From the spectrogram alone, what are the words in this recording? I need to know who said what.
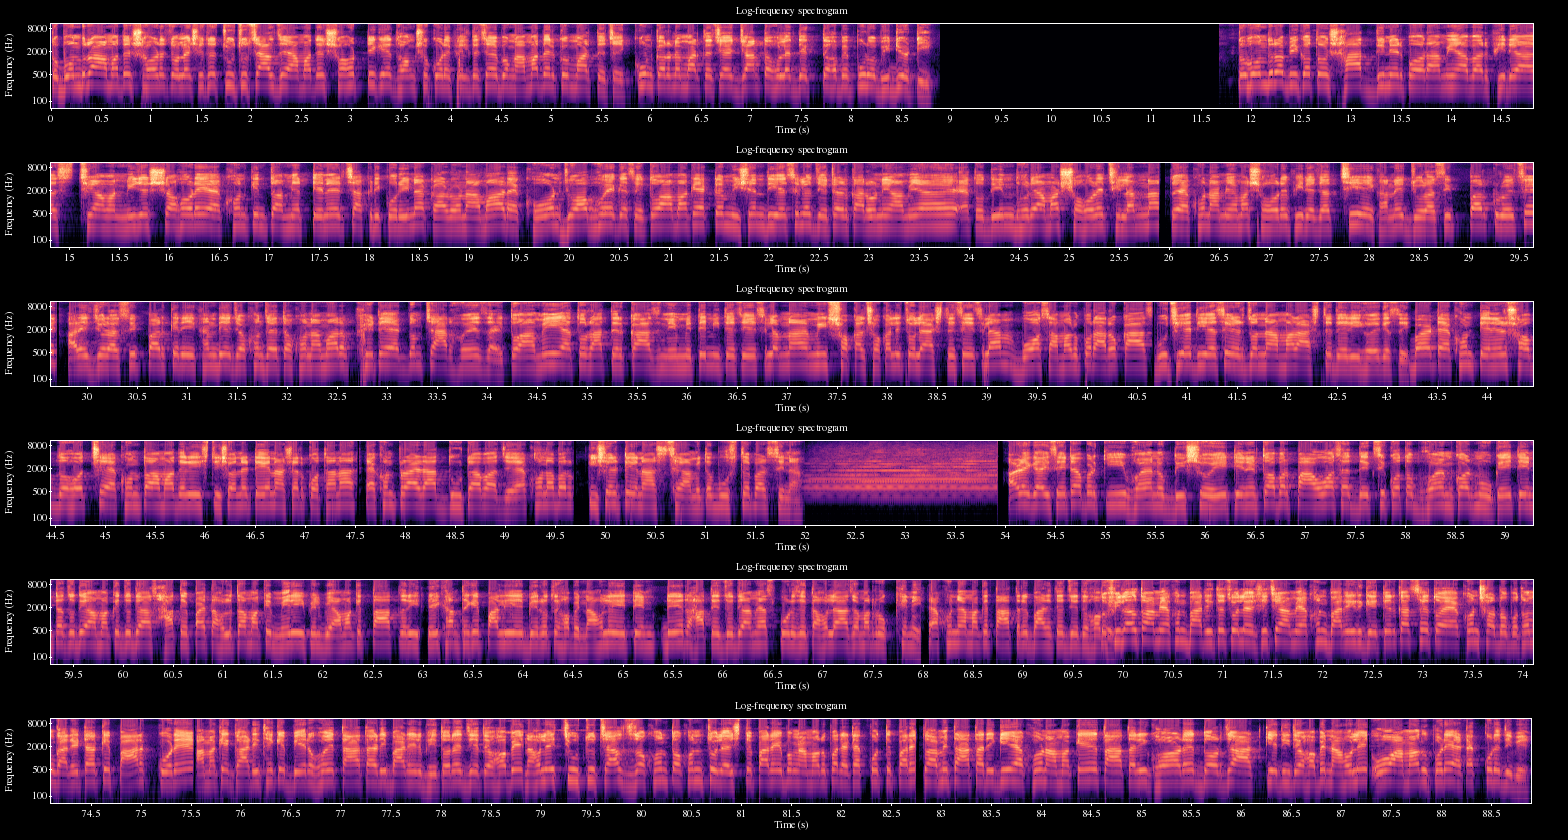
Speaker 1: তো বন্ধুরা, আমাদের শহরে চলে এসেছে চুচু চাল যে আমাদের শহরটিকে ধ্বংস করে ফেলতে চায় এবং আমাদেরকেও মারতে চায়। কোন কারণে মারতে চায় জানতে হলে দেখতে হবে পুরো ভিডিওটি। তো বন্ধুরা, বিগত সাত দিনের পর আমি আবার ফিরে আসছি আমার নিজের শহরে। এখন কিন্তু আমি আর ট্রেনের চাকরি করি না, কারণ আমার এখন জব হয়ে গেছে। তো আমাকে একটা মিশন দিয়েছিল, যেটার কারণে আমি এতদিন ধরে আমার শহরে ছিলাম না। তো এখন আমি আমার শহরে ফিরে যাচ্ছি। এখানে জোরাসিক পার্ক রয়েছে। আর এই জোরাসিক পার্কের এখান দিয়ে যখন যাই, তখন আমার ফেটে একদম চার হয়ে যায়। তো আমি এত রাতের কাজ এমনিতে নিতে চেয়েছিলাম না, আমি সকাল সকালে চলে আসতে চেয়েছিলাম। বস আমার উপর আরও কাজ বুঝিয়ে দিয়েছে, এর জন্য আমার আসতে দেরি হয়ে গেছে। বাট এখন ট্রেনের শব্দ হচ্ছে, এখন তো আমাদের স্টেশনে ট্রেন আসার কথা না। এখন প্রায় রাত দুটা বাজে, এখন আবার কিসের ট্রেন আসছে আমি তো বুঝতে পারছি না। আরে গাইস এটা আবার কি ভয়ানক দৃশ্য? এই ট্রেনের তো আবার পাও আছে, আর দেখছি কত ভয়ঙ্কর মুখ। এই ট্রেনটা যদি আমাকে যদি আজ হাতে পায়, তাহলে তো আমাকে মেরেই ফেলবে। আমাকে তাড়াতাড়ি এইখান থেকে পালিয়ে বেরোতে হবে। না হলে এই ট্রেনের হাতে যদি আমি আজ পড়ে যাই, তাহলে আজ আমার রক্ষে নেই। এখনই আমাকে তাড়াতাড়ি বাড়িতে যেতে হবে। ফিলহাল তো আমি এখন বাড়িতে চলে এসেছি। আমি এখন বাড়ির গেটের কাছে। তো এখন সর্বপ্রথম গাড়িটাকে পার্ক করে আমাকে গাড়ি থেকে বের হয়ে তাড়াতাড়ি বাড়ির ভেতরে যেতে হবে। না হলে চুতু চার্লস যখন তখন চলে আসতে পারে এবং আমার উপর অ্যাটাক করতে পারে। তো আমি তাড়াতাড়ি গিয়ে এখন আমাকে তাড়াতাড়ি ঘরের দরজা আটকে দিতে হবে, না হলে ও আমার উপরে অ্যাটাক করে দিবে।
